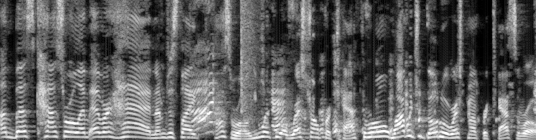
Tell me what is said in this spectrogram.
uh, best casserole I've ever had. And I'm just like, Not casserole. You went casserole. to a restaurant for casserole? Why would you go to a restaurant for casserole?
